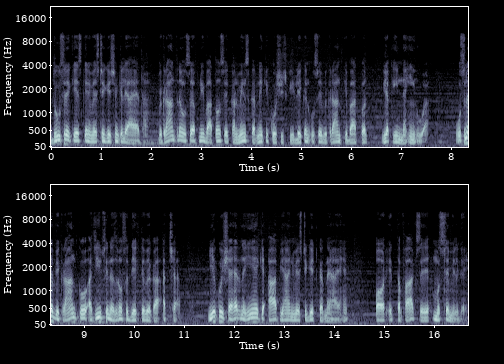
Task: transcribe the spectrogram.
दूसरे केस के इन्वेस्टिगेशन के लिए आया था। विक्रांत ने उसे अपनी बातों से कन्विंस करने की कोशिश की, लेकिन उसे विक्रांत की बात पर यकीन नहीं हुआ। उसने विक्रांत को अजीब सी नज़रों से देखते हुए कहा अच्छा ये कोई शहर नहीं है कि आप यहाँ इन्वेस्टिगेट करने आए हैं और इत्तेफाक से मुझसे मिल गए।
